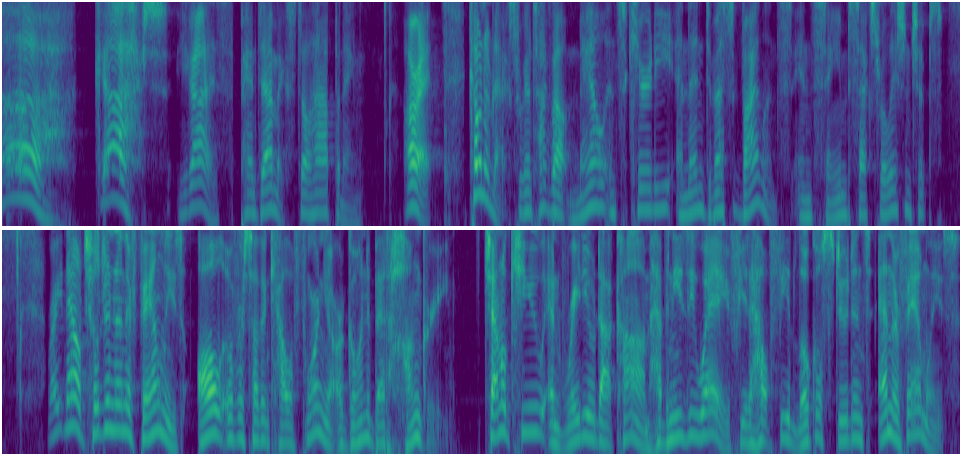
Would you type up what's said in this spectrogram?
Oh, gosh. You guys, pandemic still happening. All right. Coming up next, we're going to talk about male insecurity and then domestic violence in same sex relationships. Right now, children and their families all over Southern California are going to bed hungry. Channel Q and radio.com have an easy way for you to help feed local students and their families.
